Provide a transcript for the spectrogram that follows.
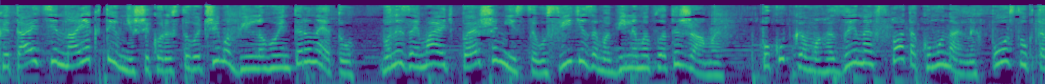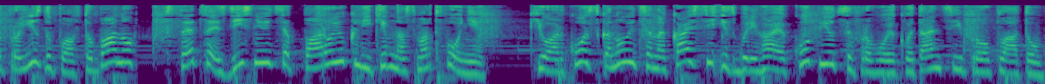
Китайці найактивніші користувачі мобільного інтернету. Вони займають перше місце у світі за мобільними платежами. Покупки в магазинах, сплата комунальних послуг та проїзду по автобану все це здійснюється парою кліків на смартфоні. QR-код сканується на касі і зберігає копію цифрової квитанції про оплату.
